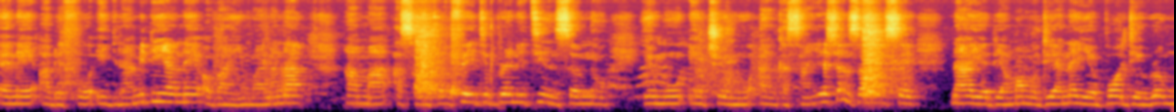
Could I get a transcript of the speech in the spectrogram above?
ɛne adɔfoɔ egyina media ne ɔbanhema nana ama asante. Afei gye berɛ ne ti nsɛm no emu nkyerɛmu ankasa. Yɛhyɛ nsɛm ase na yɛde ama mo deɛ na yɛbɔ deɛ wura mu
